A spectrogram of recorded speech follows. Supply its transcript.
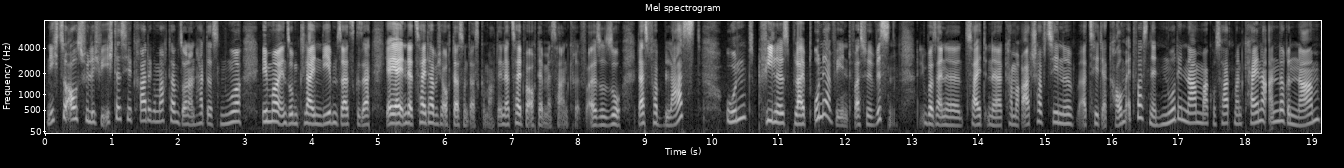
nicht so ausführlich, wie ich das hier gerade gemacht habe, sondern hat das nur immer in so einem kleinen Neben Nebensatz gesagt, ja, ja, in der Zeit habe ich auch das und das gemacht. In der Zeit war auch der Messerangriff. Also so, das verblasst und vieles bleibt unerwähnt, was wir wissen. Über seine Zeit in der Kameradschaftsszene erzählt er kaum etwas, nennt nur den Namen Markus Hartmann, keine anderen Namen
